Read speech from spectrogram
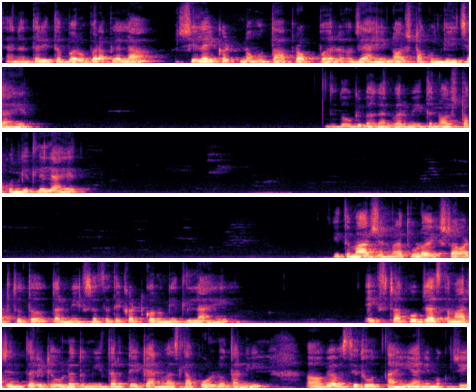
त्यानंतर इथं बरोबर आपल्याला शिलाई कट न होता प्रॉपर जे आहे नॉच टाकून घ्यायचे आहेत. दोघी भागांवर मी इथं नॉच टाकून घेतलेले आहेत. इथं मार्जिन मला थोडं एक्स्ट्रा वाटत होतं तर मी एक्स्ट्राचं ते कट करून घेतलेलं आहे. एक्स्ट्रा खूप जास्त मार्जिन जरी ठेवलं तुम्ही तर ते कॅनव्हासला फोल्ड होताना व्यवस्थित होत नाही आणि मग जी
